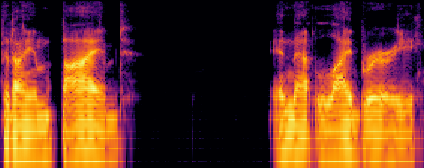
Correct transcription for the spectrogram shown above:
that I imbibed in that library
